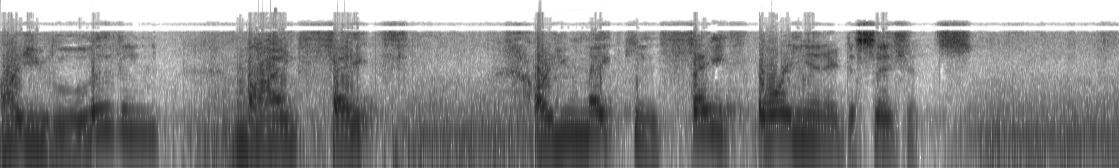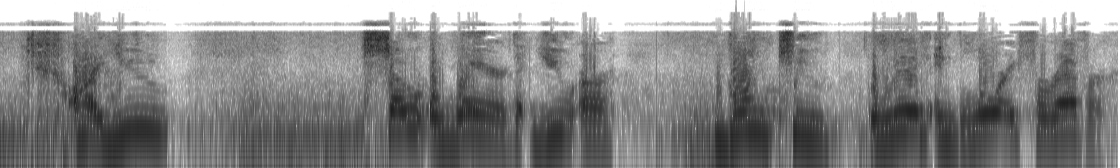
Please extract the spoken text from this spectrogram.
are you living by faith? Are you making faith-oriented decisions? Are you so aware that you are going to live in glory forever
